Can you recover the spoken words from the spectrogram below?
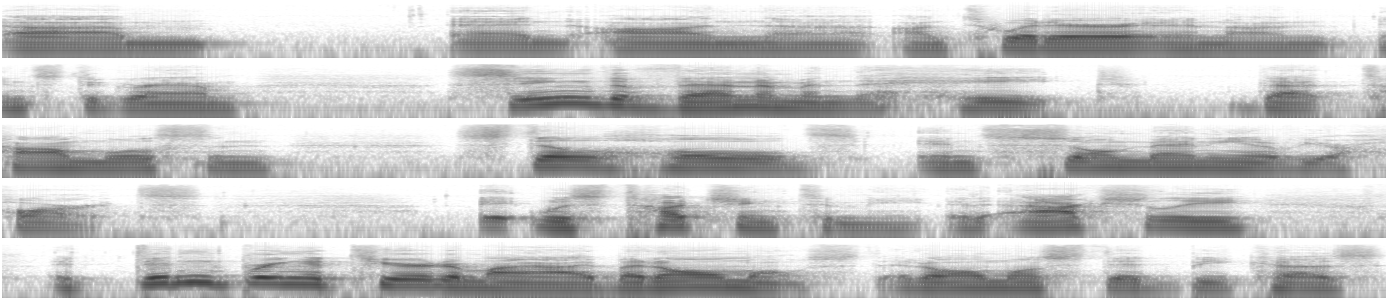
um, and on uh, on Twitter and on Instagram, seeing the venom and the hate that Tom Wilson still holds in so many of your hearts, it was touching to me. It actually, it didn't bring a tear to my eye, but almost. It almost did because.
